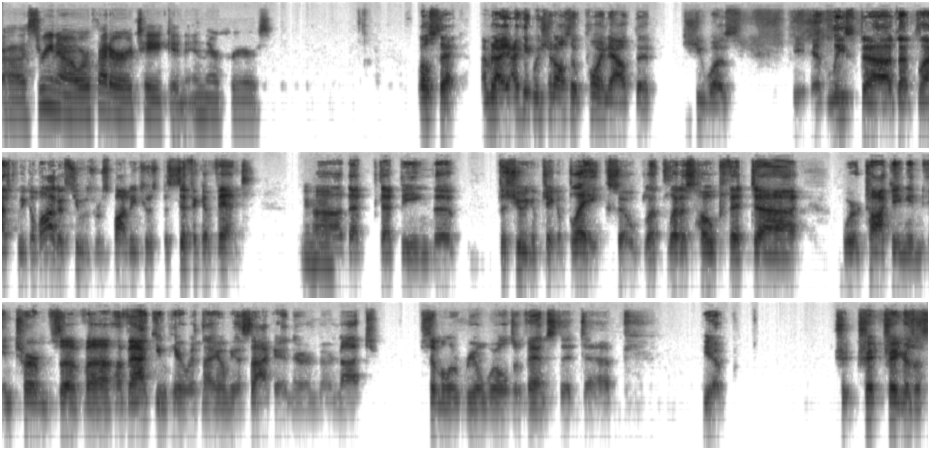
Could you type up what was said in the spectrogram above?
uh, Serena or Federer take in, in their careers. Well said. I mean, I, I think we should also point out that she was at least uh, that last week of August, she was responding to a specific event, mm-hmm. uh, that that being the the shooting of Jacob Blake. So let let us hope that uh, we're talking in, in terms of uh, a vacuum here with Naomi Osaka, and there are not similar real world events that uh, you know tr- tr- trigger the,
